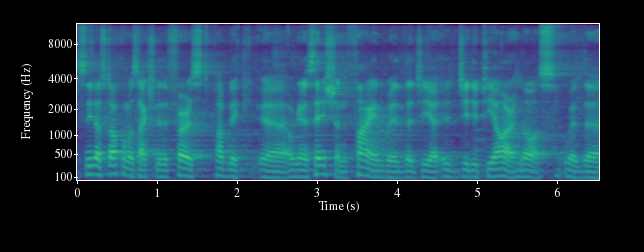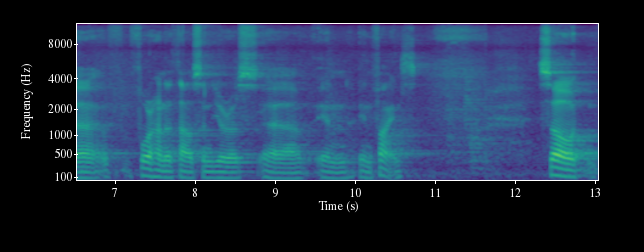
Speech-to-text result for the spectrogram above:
CEDAW Stockholm was actually the first public uh, organization fined with the G GDPR laws with uh, 400,000 euros uh, in, in fines. So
